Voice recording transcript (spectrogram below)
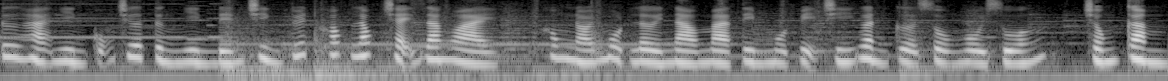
Tư Hạ nhìn cũng chưa từng nhìn đến trình tuyết khóc lóc chạy ra ngoài. Không nói một lời nào mà tìm một vị trí gần cửa sổ ngồi xuống, chống cằm,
